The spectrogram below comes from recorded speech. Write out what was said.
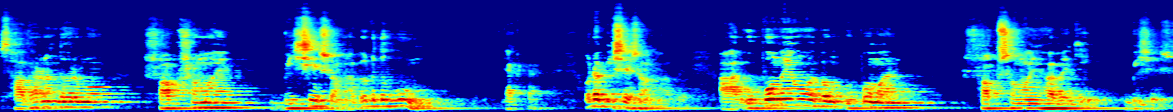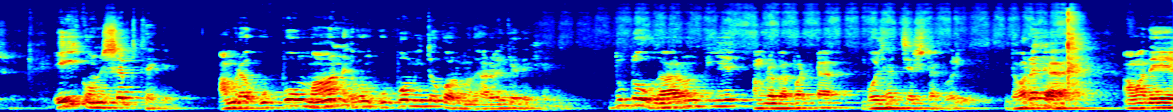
সাধারণ ধর্ম সব সময় বিশেষণ হবে। ওটা তো গুণ একটা। ওটা বিশেষণ আর উপমেয় এবং উপমান সব সময় হবে কি? বিশেষ। এই কনসেপ্ট থেকে আমরা উপমান এবং উপমিত কর্মধারয়কে দেখে নিই। দুটো উদাহরণ দিয়ে আমরা ব্যাপারটা বোঝার চেষ্টা করি। ধরা যাক আমাদের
